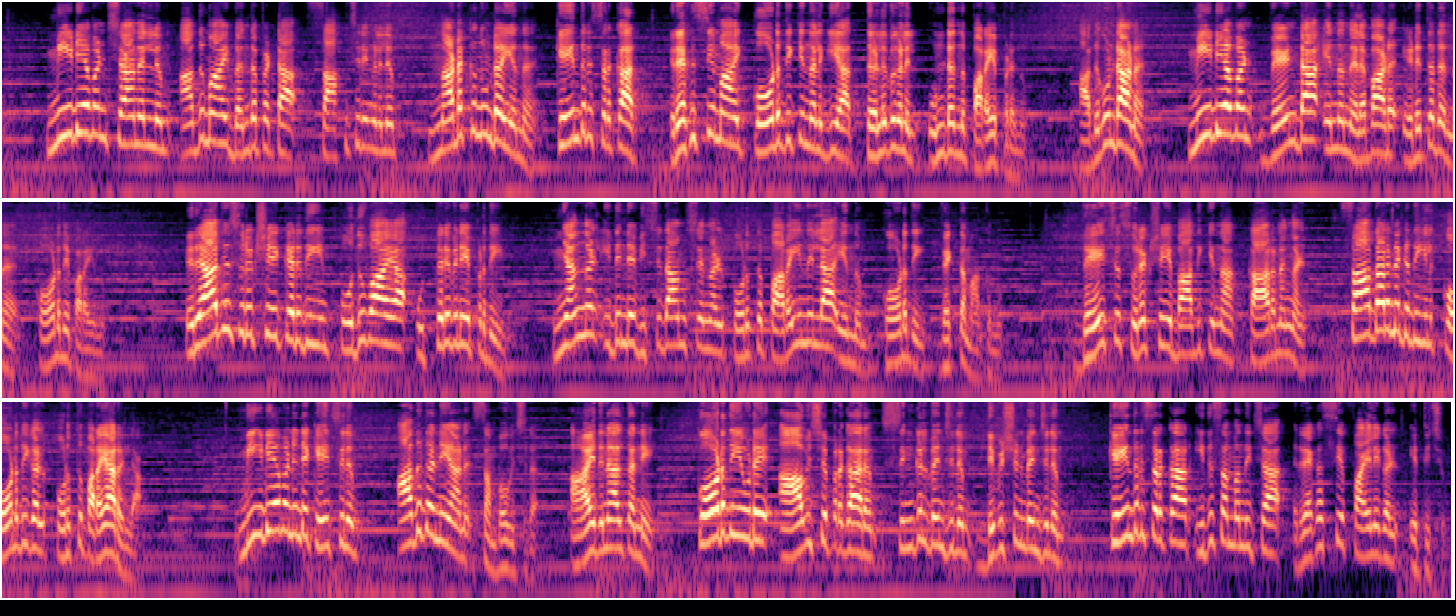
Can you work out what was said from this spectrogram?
മീഡിയ വൺ ചാനലിലും അതുമായി ബന്ധപ്പെട്ട സാഹചര്യങ്ങളിലും നടക്കുന്നുണ്ട് എന്ന് കേന്ദ്ര സർക്കാർ രഹസ്യമായി കോടതിക്ക് നൽകിയ തെളിവുകളിൽ ഉണ്ടെന്ന് പറയപ്പെടുന്നു. അതുകൊണ്ടാണ് മീഡിയ വൺ വേണ്ട എന്ന നിലപാട് എടുത്തതെന്ന് കോടതി പറയുന്നു. രാജ്യസുരക്ഷയെ കരുതിയും പൊതുവായ ഉത്തരവിനെ പ്രതിയും ഞങ്ങൾ ഇതിന്റെ വിശദാംശങ്ങൾ പുറത്ത് പറയുന്നില്ല എന്നും കോടതി വ്യക്തമാക്കുന്നു. ദേശസുരക്ഷയെ ബാധിക്കുന്ന കാരണങ്ങൾ സാധാരണഗതിയിൽ കോടതികൾ പുറത്തു പറയാറില്ല. മീഡിയ വണ്ണിന്റെ കേസിലും അത് തന്നെയാണ് സംഭവിച്ചത്. ആയതിനാൽ തന്നെ കോടതിയുടെ ആവശ്യപ്രകാരം സിംഗിൾ ബെഞ്ചിലും ഡിവിഷൻ ബെഞ്ചിലും കേന്ദ്ര സർക്കാർ ഇത് സംബന്ധിച്ച രഹസ്യ ഫയലുകൾ എത്തിച്ചു.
